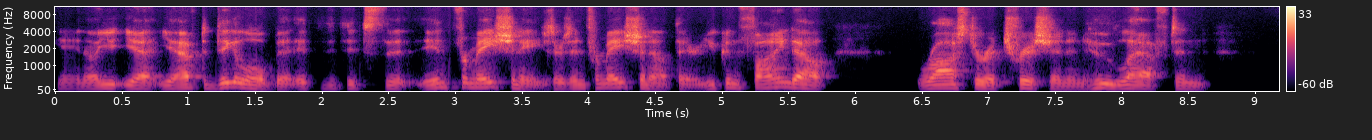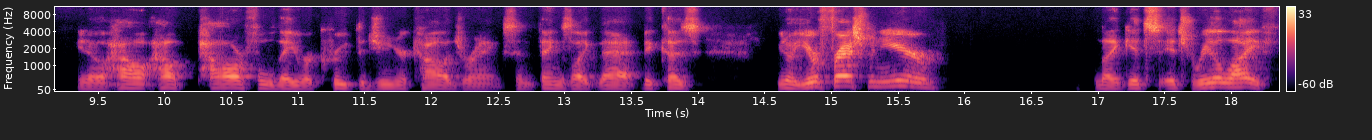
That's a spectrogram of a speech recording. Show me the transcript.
you know? You yeah you have to dig a little bit. It, it's the information age. There's information out there. You can find out roster attrition and who left and you know how how powerful they recruit the junior college ranks and things like that because you know your freshman year like it's it's real life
